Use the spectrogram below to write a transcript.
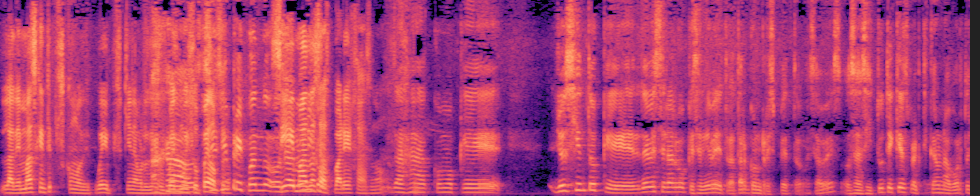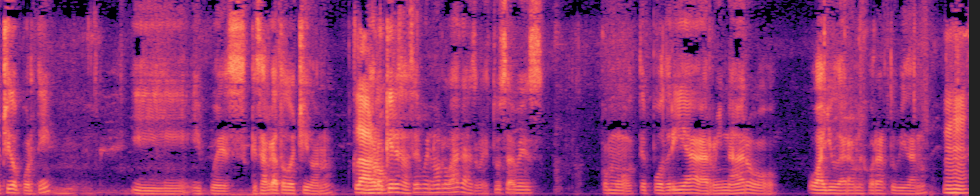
la demás gente, pues como de, güey, pues quién aborda eso, pues Ajá, muy o- su pedo. sí, siempre y cuando, o sí, sea, más único- nuestras parejas, ¿no? Ajá, como que yo siento que debe ser algo que se debe de tratar con respeto, ¿sabes? O sea, si tú te quieres practicar un aborto chido por ti y, y pues que salga todo chido, ¿no? Claro. No lo quieres hacer, güey, no lo hagas, güey. Tú sabes cómo te podría arruinar o, o ayudar a mejorar tu vida, ¿no? Ujú.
